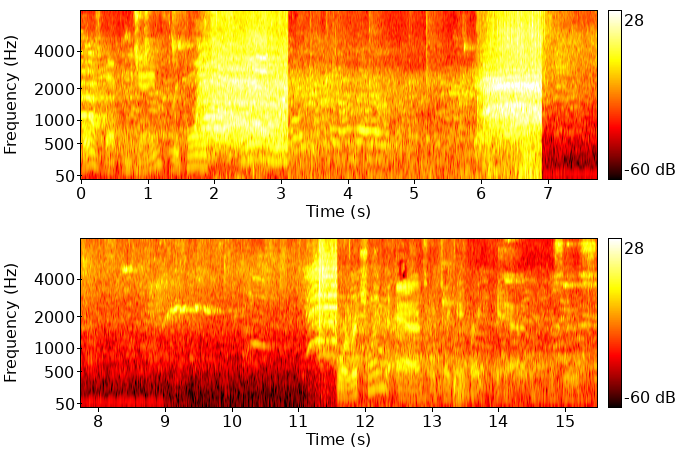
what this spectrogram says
Cole's back in the game. Three points. And we're for Richland as we'll take a break. And this is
